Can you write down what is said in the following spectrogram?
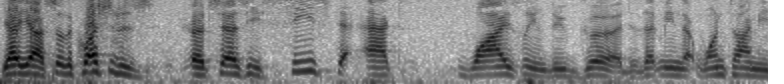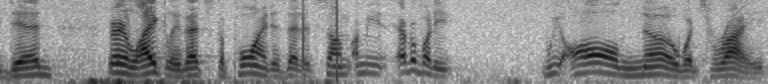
Yeah, yeah. So the question is Uh, it says he ceased to act wisely and do good. Does that mean that one time he did? Very likely, that's the point, is that it's some, I mean, everybody, we all know what's right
